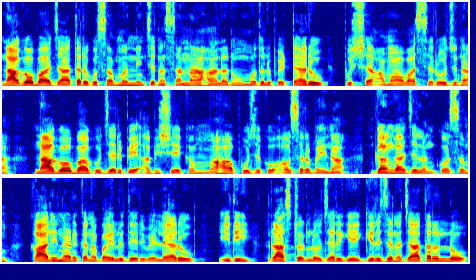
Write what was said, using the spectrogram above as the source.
నాగోబా జాతరకు సంబంధించిన సన్నాహాలను మొదలుపెట్టారు. పుష్య అమావాస్య రోజున నాగోబాకు జరిపే అభిషేకం మహాపూజకు అవసరమైన గంగాజలం కోసం కాలినడకన బయలుదేరి వెళ్ళారు ఇది రాష్ట్రంలో జరిగే గిరిజన జాతరల్లో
